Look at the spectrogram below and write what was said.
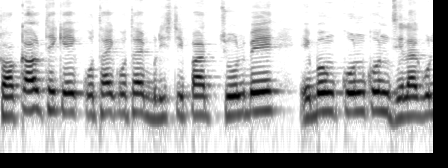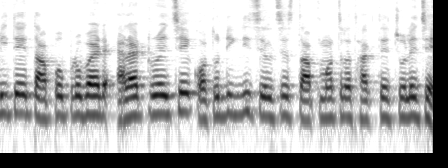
সকাল থেকে কোথায় কোথায় বৃষ্টিপাত চলবে এবং কোন কোন জেলাগুলিতে তাপপ্রবাহের অ্যালার্ট রয়েছে, কত ডিগ্রি সেলসিয়াস তাপমাত্রা থাকতে চলেছে,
